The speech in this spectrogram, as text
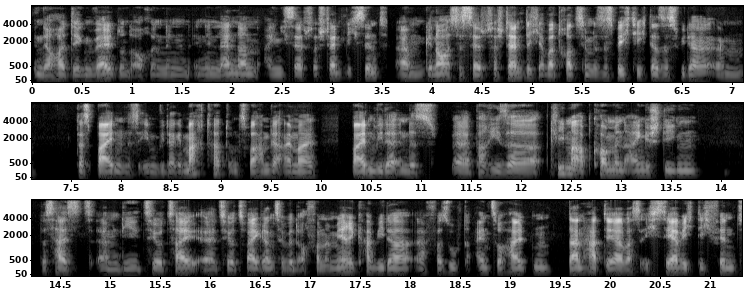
in der heutigen Welt und auch in den, in den Ländern eigentlich selbstverständlich sind. Ähm, genau, es ist selbstverständlich, aber trotzdem ist es wichtig, dass es wieder, ähm, dass Biden es eben wieder gemacht hat. Und zwar haben wir einmal Biden wieder in das äh, Pariser Klimaabkommen eingestiegen. Das heißt, ähm, die CO2, äh, CO2-Grenze wird auch von Amerika wieder äh, versucht einzuhalten. Dann hat er, was ich sehr wichtig finde,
